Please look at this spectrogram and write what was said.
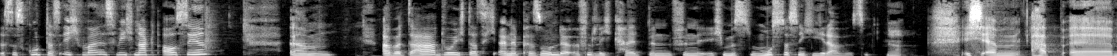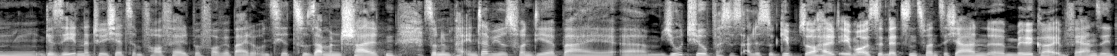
es ist gut, dass ich weiß, wie ich nackt aussehe. Ähm, aber dadurch, dass ich eine Person der Öffentlichkeit bin, finde ich, muss, muss das nicht jeder wissen. Ja. Ich ähm, habe ähm, gesehen, natürlich jetzt im Vorfeld, bevor wir beide uns hier zusammenschalten, so ein paar Interviews von dir bei ähm, YouTube, was es alles so gibt, so halt eben aus den letzten 20 Jahren äh, Milka im Fernsehen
